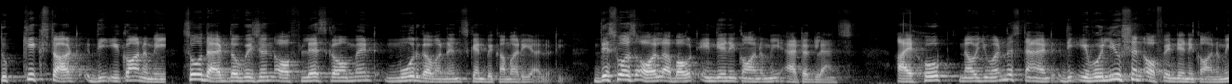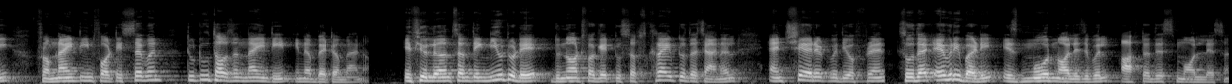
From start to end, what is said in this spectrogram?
to kickstart the economy so that the vision of less government, more governance can become a reality. This was all about Indian economy at a glance. I hope now you understand the evolution of Indian economy from 1947 to 2019 in a better manner. If you learned something new today, do not forget to subscribe to the channel and share it with your friends so that everybody is more knowledgeable after this small lesson.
